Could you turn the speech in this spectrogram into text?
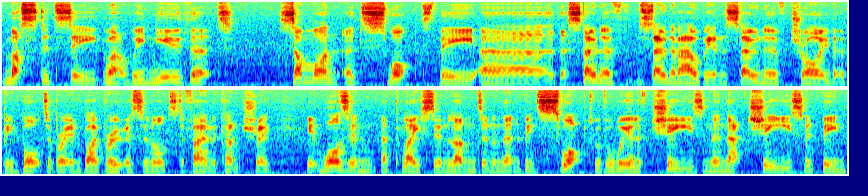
mustard seed well we knew that someone had swapped the uh, the stone of stone of Albion, the stone of Troy that had been brought to Britain by Brutus in order to found the country. It was in a place in London, and then had been swapped with a wheel of cheese, and then that cheese had been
